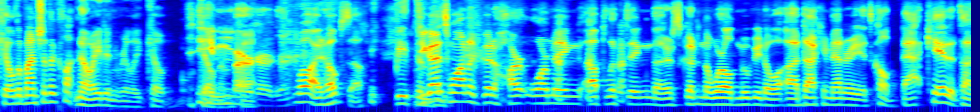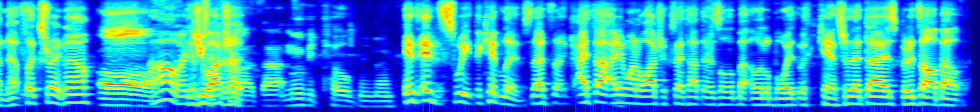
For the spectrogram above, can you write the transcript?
killed a bunch of the cl- No, he didn't really kill kill He them. murdered them. Well, I'd hope so. Beat Do you guys to- want a good, heartwarming, uplifting, there's good in the world movie to uh, documentary? It's called Bat Kid. It's on Netflix right now. Oh, Oh, I Did you check watch it it? out. That movie killed me, man. It, it's sweet. The kid lives. That's like I thought. I didn't want to watch it because I thought there's a little, a little boy with cancer that dies, but it's all about.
